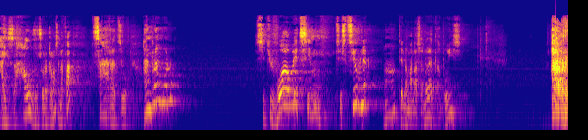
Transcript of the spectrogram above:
ka izahao izao soratra masina fa tsara Jehovah. Andramo aloha. Si tu vois hoe tsy tsisy tsirony an, ah, tena manasa anao hoe adabo izy. Ary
